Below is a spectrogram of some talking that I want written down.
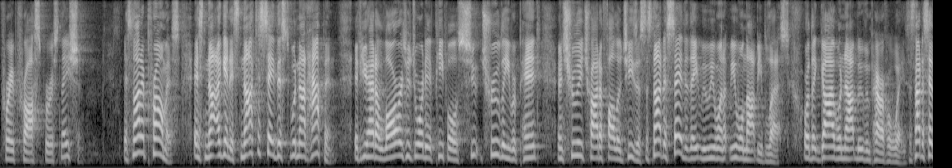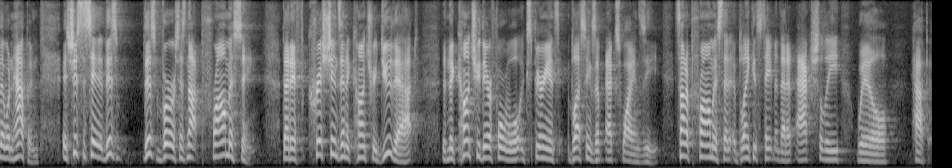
for a prosperous nation. It's not a promise. It's not, again, it's not to say this would not happen if you had a large majority of people su- truly repent and truly try to follow Jesus. It's not to say that they, we, want, we will not be blessed or that God will not move in powerful ways. It's not to say that wouldn't happen. It's just to say that this, this verse is not promising that if Christians in a country do that, then the country therefore will experience blessings of X, Y, and Z. It's not a promise that a blanket statement that it actually will happen.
